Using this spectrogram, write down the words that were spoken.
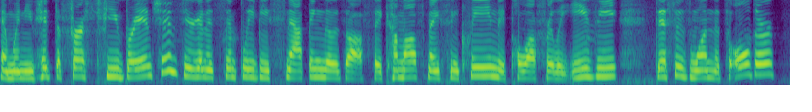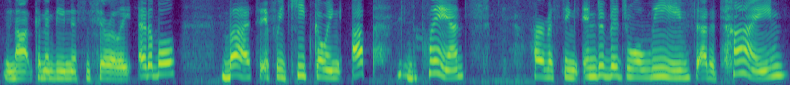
And when you hit the first few branches, you're going to simply be snapping those off. They come off nice and clean, they pull off really easy. This is one that's older, not going to be necessarily edible, but if we keep going up the plants, harvesting individual leaves at a time,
